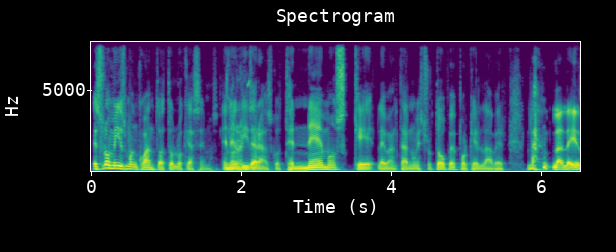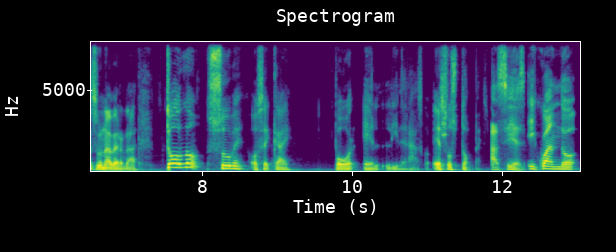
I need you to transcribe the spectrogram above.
Es lo mismo en cuanto a todo lo que hacemos en el liderazgo. Tenemos que levantar nuestro tope porque la, la, ley es una verdad. Todo sube o se cae por el liderazgo, esos topes. Así es. Y cuando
